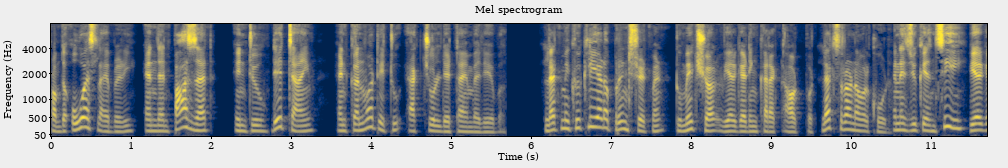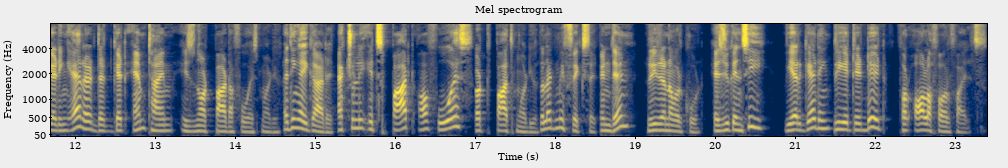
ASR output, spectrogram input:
from the OS library and then pass that into datetime and convert it to actual datetime variable. Let me quickly add a print statement to make sure we are getting correct output. Let's run our code. And as you can see, we are getting error that get mtime is not part of OS module. I think I got it. Actually, it's part of os.path module. So let me fix it and then rerun our code. As you can see, we are getting created date for all of our files.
